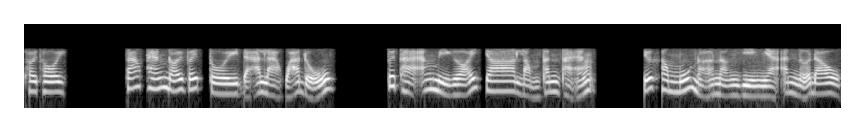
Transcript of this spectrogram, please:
Thôi thôi, 6 tháng đối với tôi đã là quá đủ. Tôi thà ăn mì gói cho lòng thanh thản, chứ không muốn nợ nần gì nhà anh nữa đâu.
